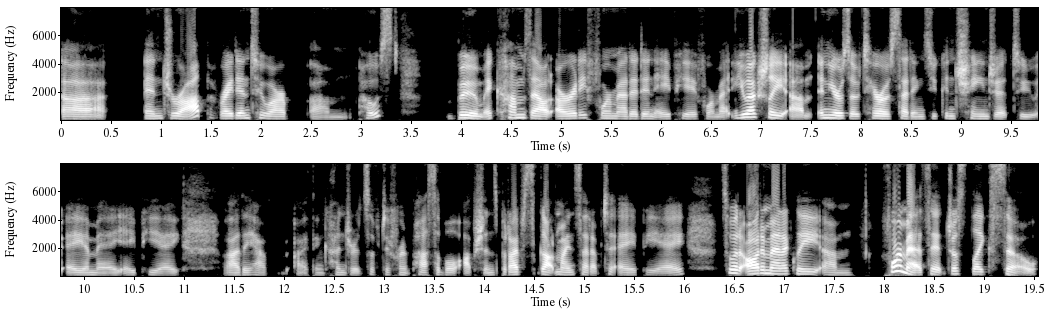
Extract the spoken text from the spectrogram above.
uh, and drop right into our um, post boom, it comes out already formatted in APA format. You actually, um, in your Zotero settings, you can change it to AMA, APA. Uh, they have, I think, hundreds of different possible options, but I've got mine set up to APA. So it automatically um, formats it just like so,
